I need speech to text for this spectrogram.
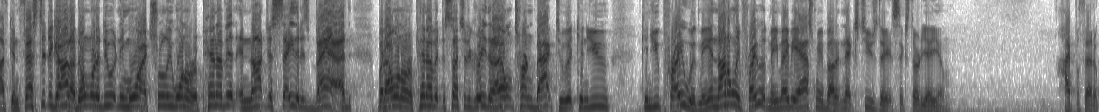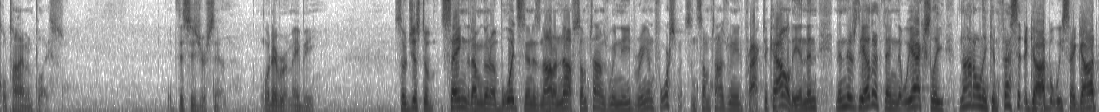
I've confessed it to God. I don't want to do it anymore. I truly want to repent of it and not just say that it's bad, but I want to repent of it to such a degree that I don't turn back to it. Can you, can you pray with me? And not only pray with me, maybe ask me about it next Tuesday at 6:30 a.m. Hypothetical time and place. If this is your sin, whatever it may be. So just saying that I'm going to avoid sin is not enough. Sometimes we need reinforcements, and sometimes we need practicality. And then, then there's the other thing that we actually not only confess it to God, but we say, God,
